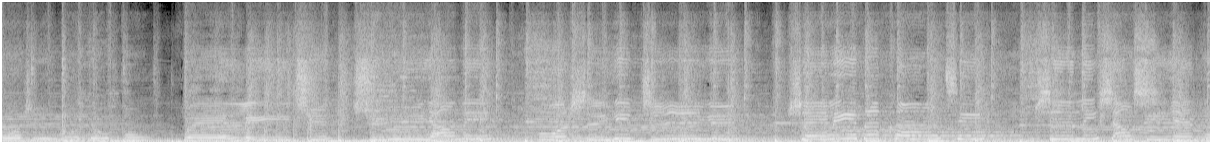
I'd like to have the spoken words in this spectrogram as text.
末日我都不会离去。需要你，我是一只鱼，水里的空气是你小心眼和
